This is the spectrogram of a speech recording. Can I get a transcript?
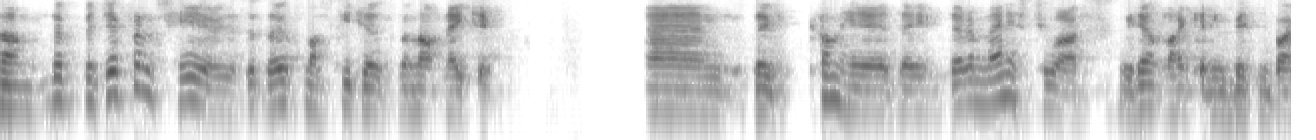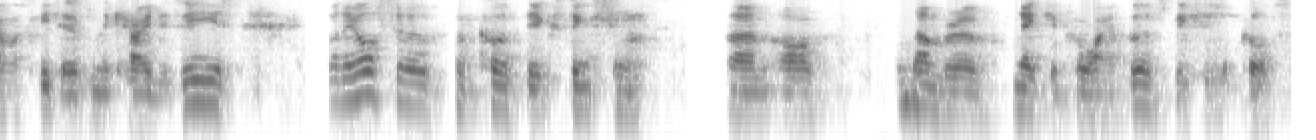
Um, the, the, difference here is that those mosquitoes were not native. And they've come here, they, they're a menace to us. We don't like getting bitten by mosquitoes and they carry disease, but they also have caused the extinction um, of a number of native Hawaiian bird species, of course.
